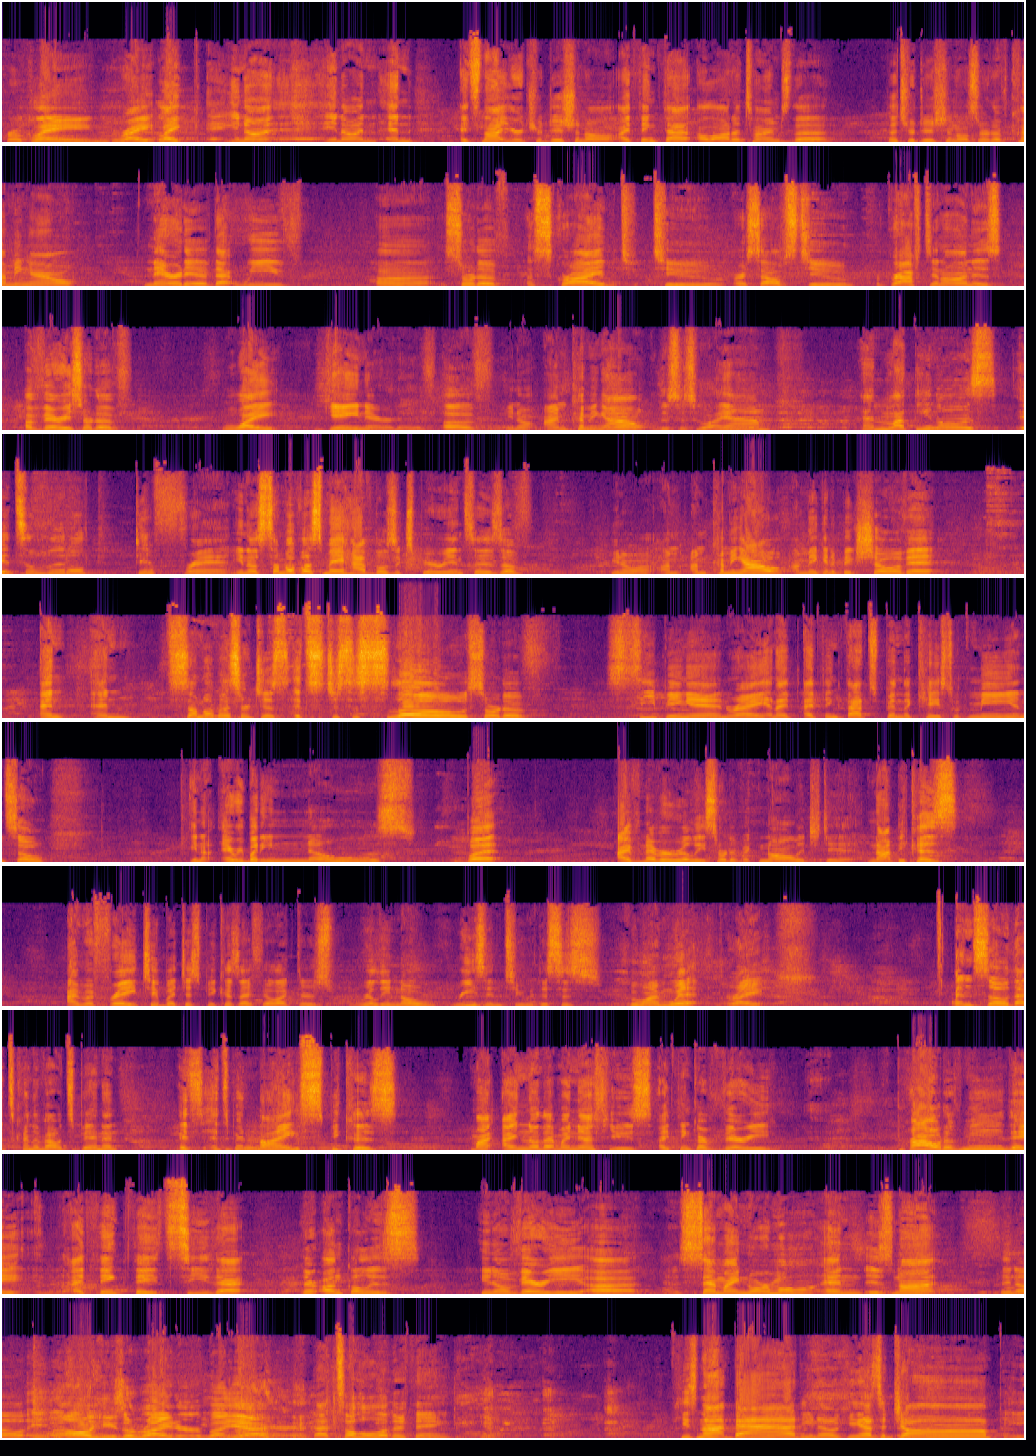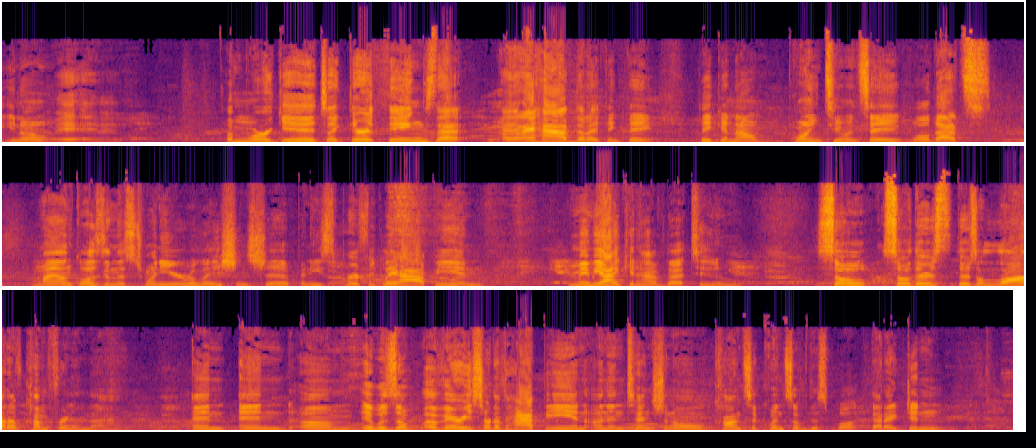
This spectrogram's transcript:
proclaimed, right? Like you know, you know, and and it's not your traditional. I think that a lot of times the the traditional sort of coming out narrative that we've uh, sort of ascribed to ourselves to or grafted on is a very sort of white gay narrative of you know I'm coming out, this is who I am, and Latinos it's a little different. You know, some of us may have those experiences of you know I'm I'm coming out, I'm making a big show of it, and and some of us are just it's just a slow sort of seeping in, right? And I, I think that's been the case with me, and so you know everybody knows, but I've never really sort of acknowledged it, not because I'm afraid to, but just because I feel like there's really no reason to. This is who I'm with, right? And so that's kind of how it's been, and it's it's been nice because my I know that my nephews I think are very proud of me. They I think they see that their uncle is you know very uh, semi-normal and is not you know it- well, he's a writer, but yeah. Liar. That's a whole other thing. He's not bad, you know, he has a job, you know, eh, a mortgage. Like there are things that that I have that I think they they can now point to and say, well, that's my uncle is in this 20-year relationship and he's perfectly happy and maybe I can have that too. So so there's there's a lot of comfort in that. And and um, it was a, a very sort of happy and unintentional consequence of this book that I didn't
